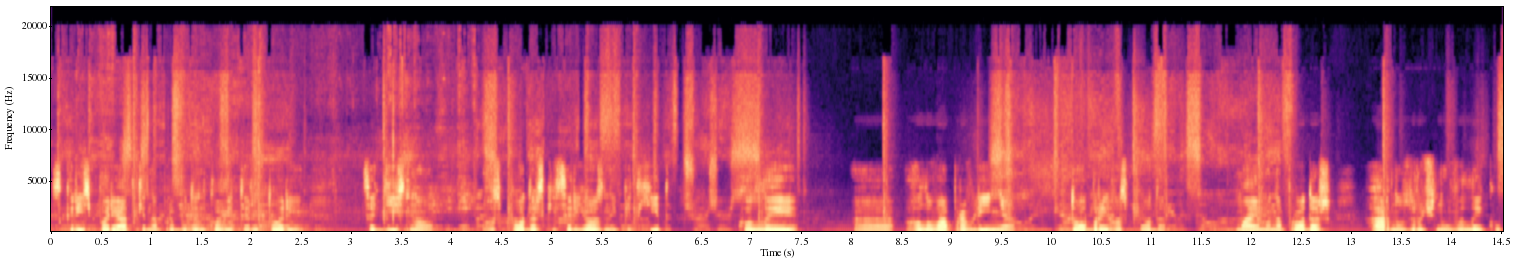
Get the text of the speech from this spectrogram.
Скрізь порядки на прибудинковій території. Це дійсно господарський серйозний підхід, коли е, голова правління добрий господар. Маємо на продаж гарну, зручну, велику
